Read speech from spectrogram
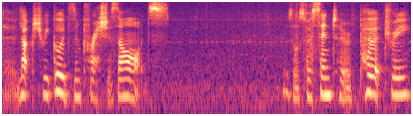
uh, luxury goods and precious arts. It was also a centre of poetry,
